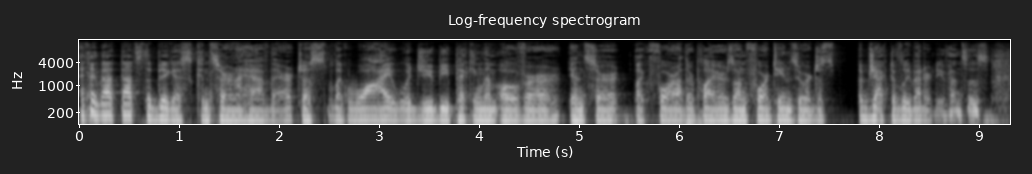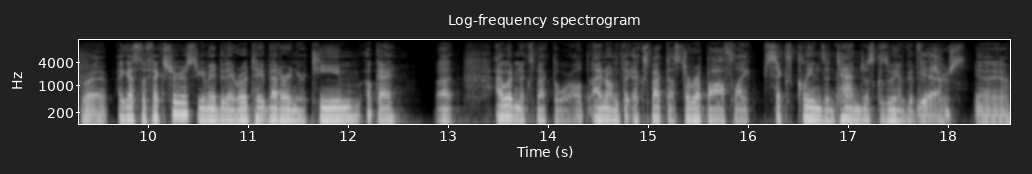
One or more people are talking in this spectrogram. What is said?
I think that that's the biggest concern I have there. Just like, why would you be picking them over insert like four other players on four teams who are just objectively better defenses? Right. I guess the fixtures, you know, maybe they rotate better in your team. Okay. But I wouldn't expect the world. I don't th- expect us to rip off like six cleans and 10 just because we have good Yeah. fixtures. Yeah, yeah.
